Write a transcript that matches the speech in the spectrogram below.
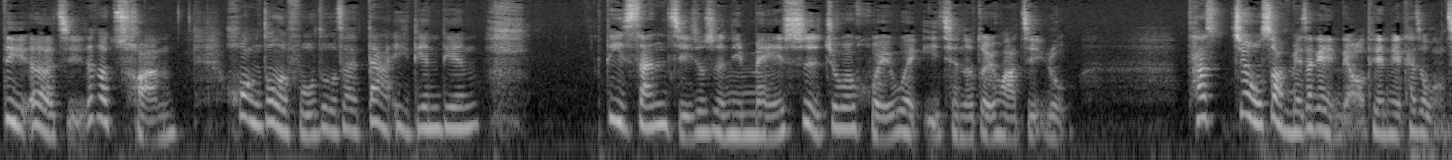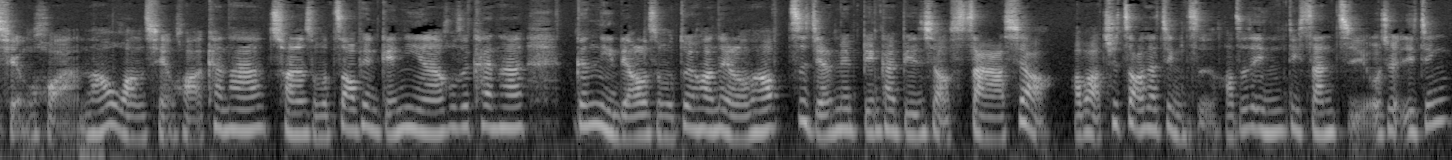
第二集，那个船晃动的幅度再大一点点。第三集就是你没事就会回味以前的对话记录。他就算没在跟你聊天，你也开始往前滑，然后往前滑，看他传了什么照片给你啊，或者看他跟你聊了什么对话内容，然后自己在那边边看边笑，傻笑，好不好？去照一下镜子，好，这是已经第三集，我觉得已经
